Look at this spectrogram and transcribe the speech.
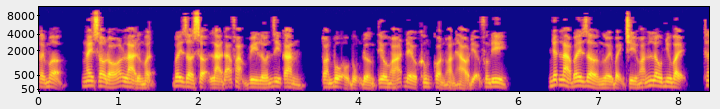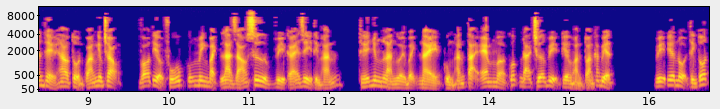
Thời mở, ngay sau đó là đường mật, bây giờ sợ là đã phạm vi lớn di căn, toàn bộ bụng đường tiêu hóa đều không còn hoàn hảo địa phương đi. Nhất là bây giờ người bệnh trì hoãn lâu như vậy, thân thể hao tổn quá nghiêm trọng, võ tiểu phú cũng minh bạch là giáo sư vì cái gì tìm hắn, thế nhưng là người bệnh này cùng hắn tại em mở quốc đã chữa vị kia hoàn toàn khác biệt. Vị kia nội tính tốt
